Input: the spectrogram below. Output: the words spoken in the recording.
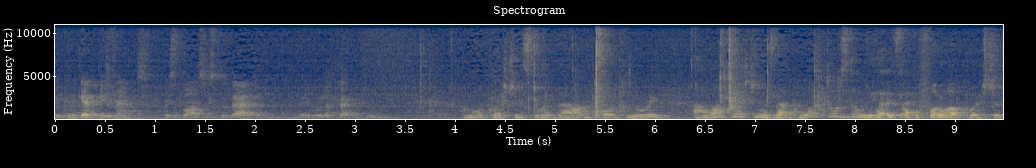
you can get different responses to that, and they will affect you. More questions to Adar or to Nurit. Uh, one question is like, what tools do we have? It's like a follow-up question.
